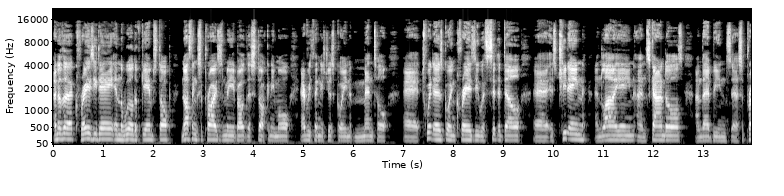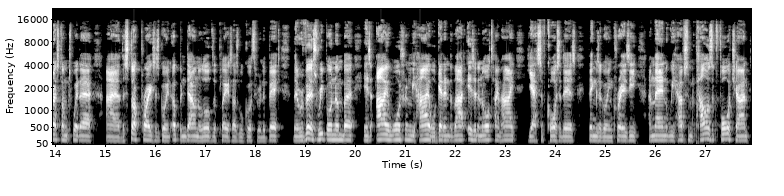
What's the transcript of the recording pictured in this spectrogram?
Another crazy day in the world of GameStop. Nothing surprises me about this stock anymore. Everything is just going mental. Uh, Twitter is going crazy with Citadel uh, is cheating and lying and scandals, and they're being uh, suppressed on Twitter. Uh, the stock price is going up and down all over the place, as we'll go through in a bit. The reverse repo number is eye-wateringly high. We'll get into that. Is it an all-time high? Yes, of course it is. Things are going crazy. And then we have some pals at 4chan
